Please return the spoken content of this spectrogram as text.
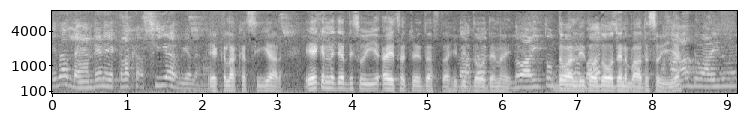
ਇਹਦਾ ਲੈਣ ਦੇਣ 1 ਲੱਖ 80 ਹਜ਼ਾਰ ਰੁਪਇਆ ਲੈਣਾ। 1 ਲੱਖ 80 ਹਜ਼ਾਰ। ਇਹ ਕਿੰਨੇ ਚਿਰ ਦੀ ਸੂਈ ਆ? ਇਹ ਸੱਚੇ ਦੱਸਦਾ ਸੀ ਵੀ 2 ਦਿਨ ਹੋਏ। ਦੀਵਾਲੀ ਤੋਂ ਦੀਵਾਲੀ ਤੋਂ ਬਾਅਦ 2 ਦਿਨ ਬਾਅਦ ਸੂਈ ਆ। ਹਾਂ ਦੀਵਾਲੀ ਤੋਂ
